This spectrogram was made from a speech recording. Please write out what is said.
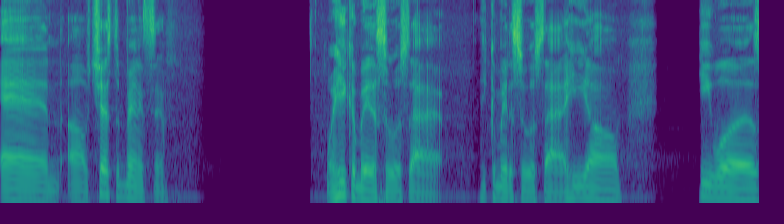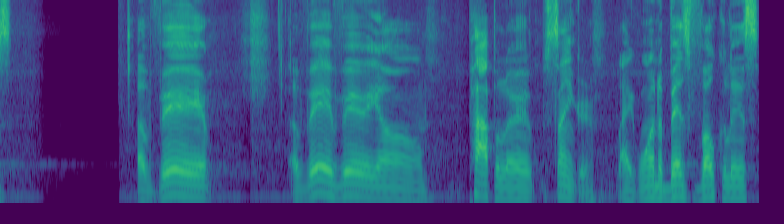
and um, Chester Bennington when he committed suicide. He committed suicide. He um he was a very a very very um popular singer, like one of the best vocalists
